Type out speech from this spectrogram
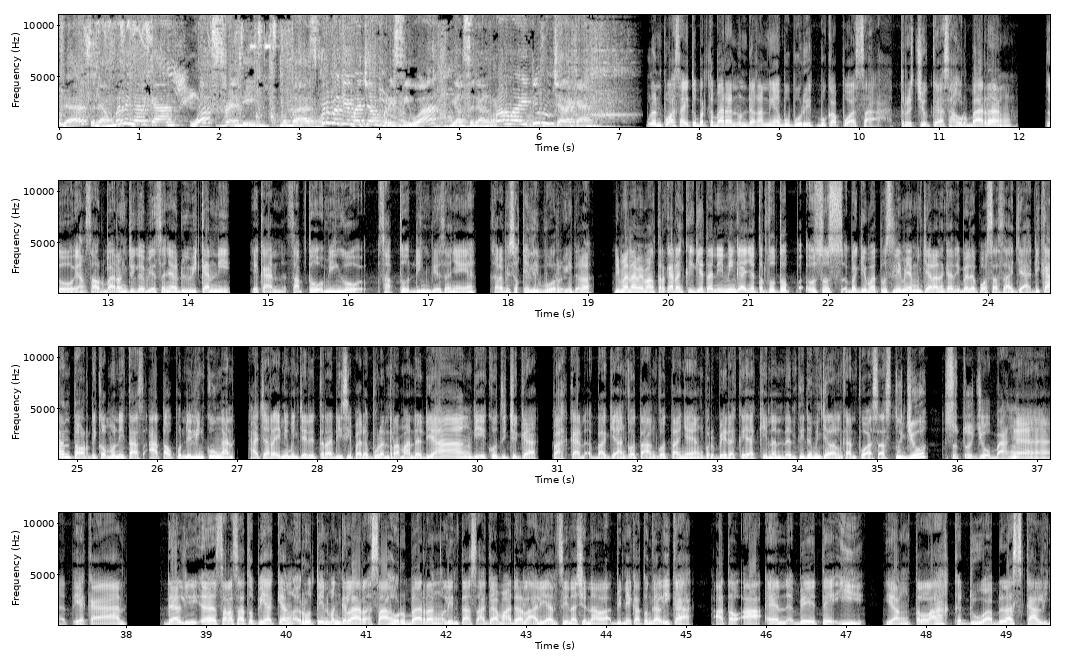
Anda sedang mendengarkan What's Trending, membahas berbagai macam peristiwa yang sedang ramai dibicarakan. Bulan puasa itu bertebaran undangan ngabuburit, buka puasa, terus juga sahur bareng. Tuh, yang sahur bareng juga biasanya di weekend nih, ya kan? Sabtu, Minggu. Sabtu ding biasanya ya, karena besoknya libur gitu loh. Di mana memang terkadang kegiatan ini nggak hanya tertutup khusus bagi umat muslim yang menjalankan ibadah puasa saja. Di kantor, di komunitas, ataupun di lingkungan, acara ini menjadi tradisi pada bulan Ramadan yang diikuti juga bahkan bagi anggota-anggotanya yang berbeda keyakinan dan tidak menjalankan puasa. Setuju? Setuju banget, ya kan? Dari eh, salah satu pihak yang rutin menggelar sahur bareng lintas agama adalah Aliansi Nasional Bhinneka Tunggal Ika atau ANBTI yang telah ke-12 kali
